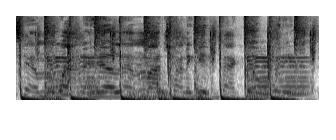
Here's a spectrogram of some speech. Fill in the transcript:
tell me why in the hell am I trying to get back up with it?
